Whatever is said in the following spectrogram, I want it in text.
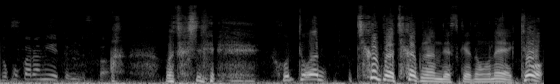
どこから見えてるんですか？私ね、本当は近くは近くなんですけどもね、今日、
